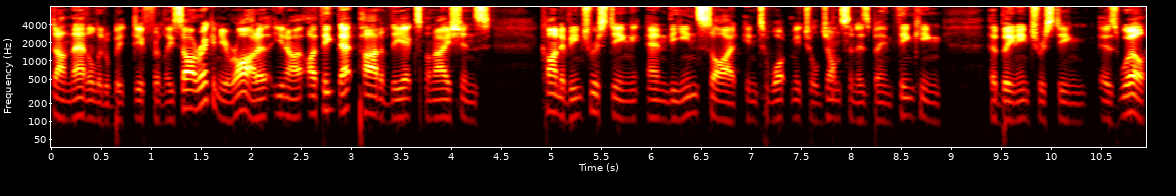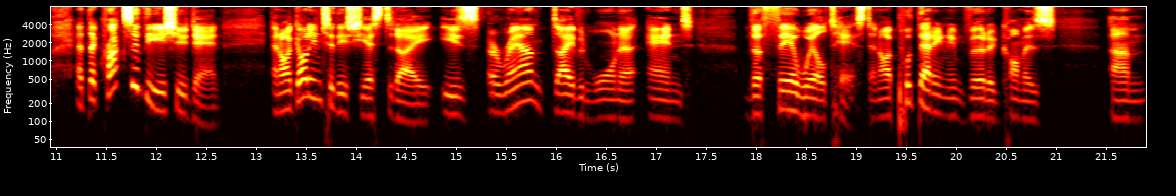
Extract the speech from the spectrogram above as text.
done that a little bit differently. So I reckon you're right. Uh, you know, I think that part of the explanation's kind of interesting, and the insight into what Mitchell Johnson has been thinking have been interesting as well. At the crux of the issue, Dan, and I got into this yesterday, is around David Warner and the farewell test. And I put that in inverted commas um,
